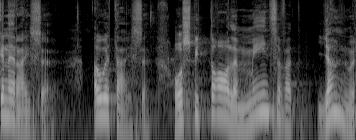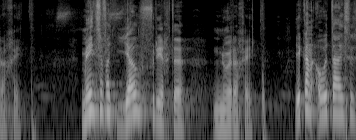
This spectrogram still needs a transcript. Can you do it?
kinderhuise, ouetehuise, hospitale, mense wat jou nodig het. Mense wat jou vreugde nodig het. Jy kan ouetehuise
